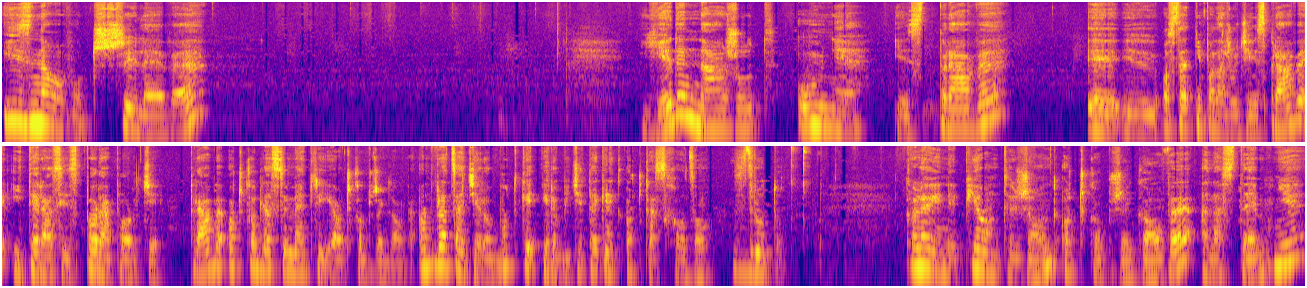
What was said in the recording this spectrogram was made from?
i znowu trzy lewe, jeden narzut u mnie jest prawe, yy, yy, ostatni po narzucie jest prawe i teraz jest po raporcie prawe oczko dla symetrii i oczko brzegowe. Odwracacie robótkę i robicie tak, jak oczka schodzą z drutu. Kolejny, piąty rząd, oczko brzegowe, a następnie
